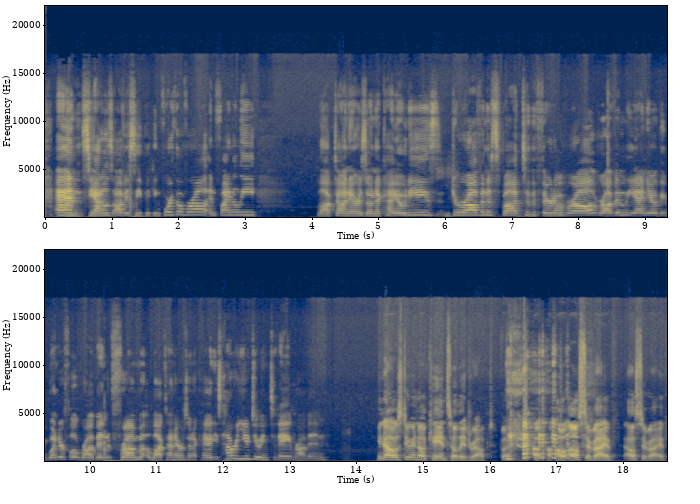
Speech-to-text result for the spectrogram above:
and Seattle's obviously picking fourth overall. And finally, Locked on Arizona Coyotes, dropping a spot to the third overall. Robin Leano, the wonderful Robin from Locked on Arizona Coyotes. How are you doing today, Robin? You know, I was doing okay until they dropped, but I'll, I'll, I'll survive. I'll survive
